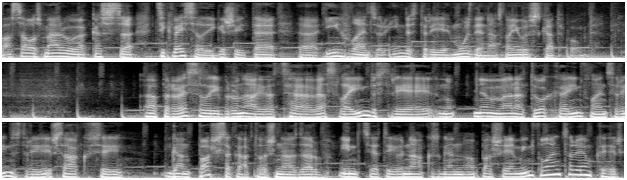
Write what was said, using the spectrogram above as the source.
pasaules mērogā, kas, cik veselīga ir šī influenceru industrija mūsdienās no jūsu skatu punkta? Par veselību runājot, veselai industrijai, nu, ņemam vērā to, ka influencer industrija ir sākusi gan pašsakārtošanās darbu iniciatīva, nākus gan no pašiem influenceriem, ka ir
